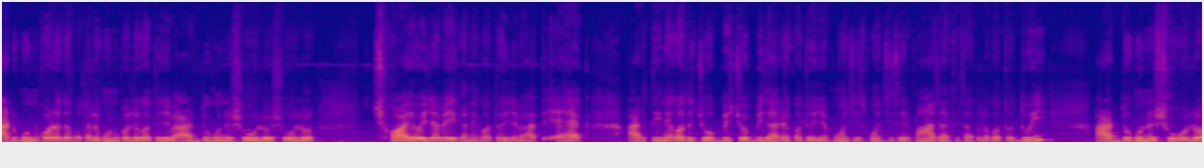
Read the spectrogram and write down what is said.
আট গুণ করে দেবো, তাহলে গুণ করলে কত হয়ে যাবে? আট দুগুণে ষোলো, ষোলোর ছয় হয়ে যাবে, এখানে কত হয়ে যাবে? হাতে এক, আর তিনে কত? চব্বিশ চব্বিশ আরে কত হয়ে যাবে? পঁচিশ, পঁচিশের পাঁচ, হাতে থাকলে কত? দুই আট দুগুণে ষোলো,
